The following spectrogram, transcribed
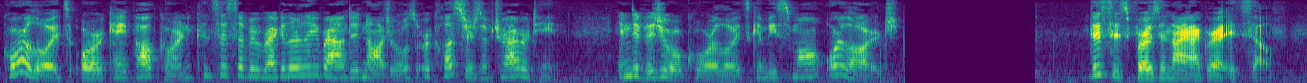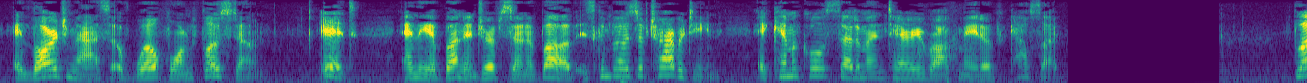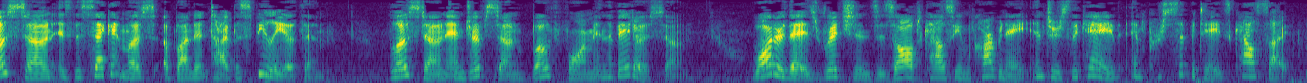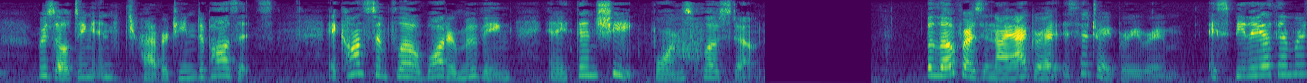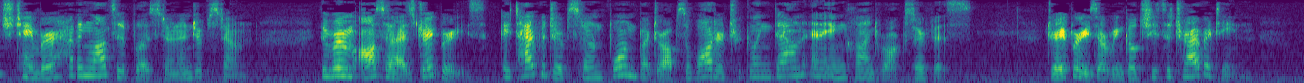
Coralloids, or cave popcorn, consist of irregularly rounded nodules or clusters of travertine. Individual coralloids can be small or large. This is frozen Niagara itself, a large mass of well formed flowstone. It, and the abundant dripstone above, is composed of travertine, a chemical sedimentary rock made of calcite. Flowstone is the second most abundant type of speleothem. Flowstone and dripstone both form in the Vadose Zone. Water that is rich in dissolved calcium carbonate enters the cave and precipitates calcite resulting in travertine deposits. A constant flow of water moving in a thin sheet forms flowstone. Below frozen Niagara is the drapery room, a speleothem-rich chamber having lots of flowstone and dripstone. The room also has draperies, a type of dripstone formed by drops of water trickling down an inclined rock surface. Draperies are wrinkled sheets of travertine.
